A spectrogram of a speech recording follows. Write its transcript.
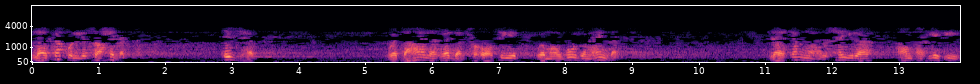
لا تقل لصاحبك اذهب وتعالى غدا فأعطيك وموجود عندك. لا تمنع الخير عن أهله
